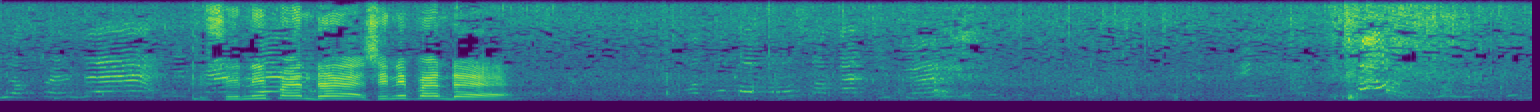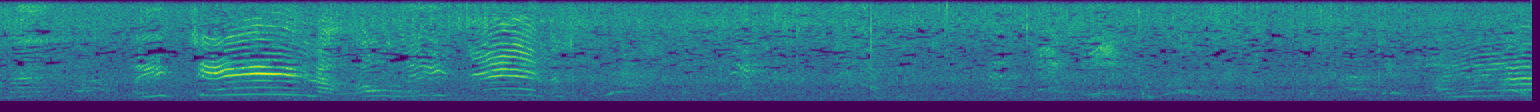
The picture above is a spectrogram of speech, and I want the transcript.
Yang pendek. Sini pendek, sini pendek. Aku mau perusahaan juga. Ih, ah. Licin, oh licin. Ayo ya.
